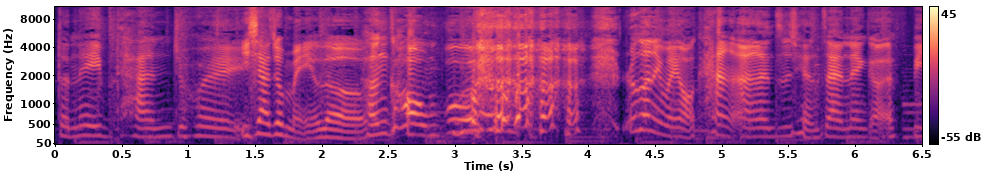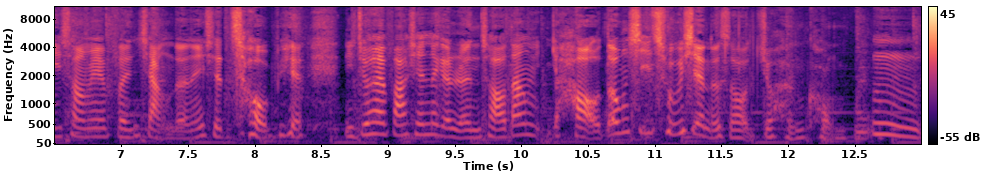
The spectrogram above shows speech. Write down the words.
的那一摊就会一下就没了，很恐怖。如果你们有看安安之前在那个 FB 上面分享的那些照片，你就会发现那个人潮，当你好东西出现的时候就很恐怖。嗯，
